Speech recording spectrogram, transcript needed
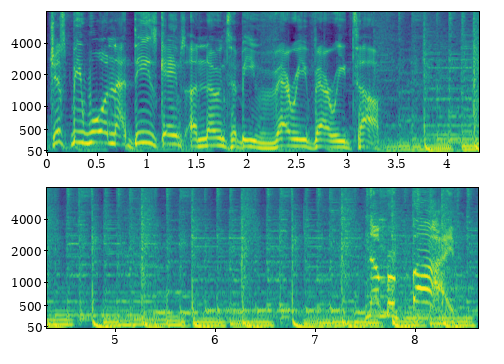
Just be warned that these games are known to be very, very tough. Number 5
